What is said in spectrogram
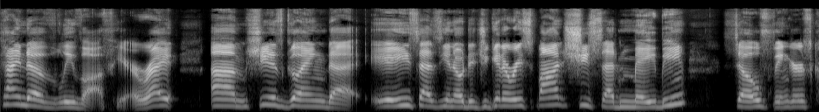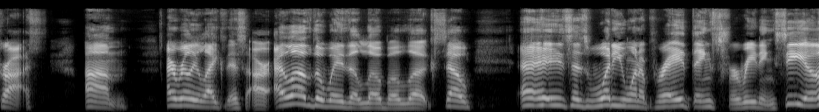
kind of leave off here right? Um she is going to he says you know did you get a response? She said maybe. So fingers crossed. Um i really like this art i love the way that lobo looks so he says, What do you want to pray? Thanks for reading. See you.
